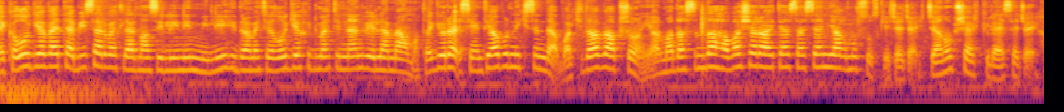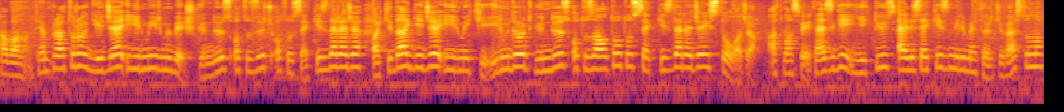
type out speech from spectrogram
Ekologiya və Təbii Sərvətlər Nazirliyinin Milli Hidrometeorologiya Xidmətindən verilən məlumata görə sentyabrın 2-sində Bakıda və Abşeron yarımadasında hava şəraiti əsasən yağmursuz keçəcək. Cənub-şərq küləyi əsəcək. Havanın temperaturu gecə 20-25, gündüz 33-38 dərəcə, Bakıda gecə 22-24, gündüz 36-38 dərəcə isti olacaq. Atmosfer təzyiqi 758 mm civə sunu,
